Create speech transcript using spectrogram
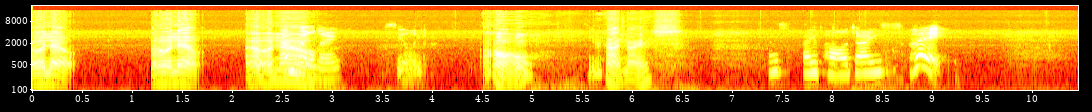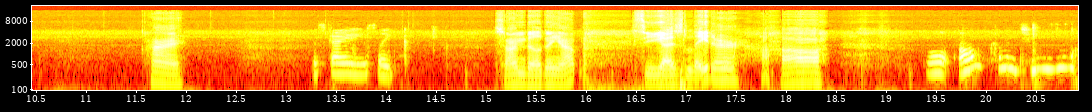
Oh no. Oh no. Oh no. I'm building. See you later. Oh, you're not nice. I- I apologize. Hey, Hi. this guy is like. So I'm building up. See you guys later. Haha. Well, I'm coming to you.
